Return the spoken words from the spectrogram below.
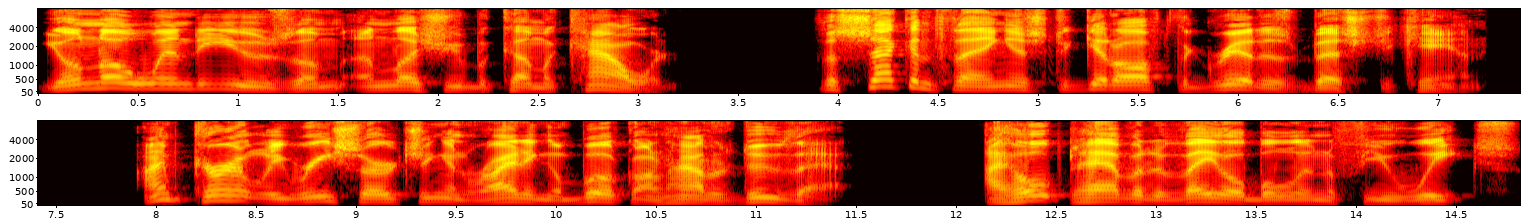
You'll know when to use them unless you become a coward. The second thing is to get off the grid as best you can. I'm currently researching and writing a book on how to do that. I hope to have it available in a few weeks.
